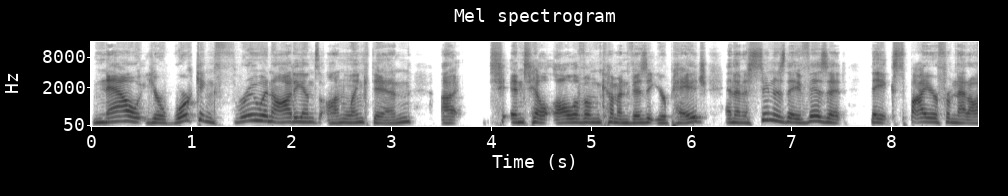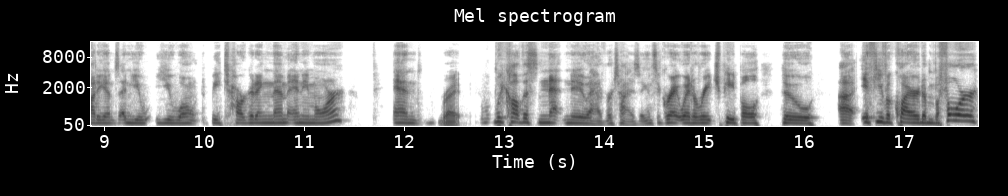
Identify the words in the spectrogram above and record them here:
now you're working through an audience on linkedin uh, t- until all of them come and visit your page and then as soon as they visit they expire from that audience and you you won't be targeting them anymore. And Right. we call this net new advertising. It's a great way to reach people who uh, if you've acquired them before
